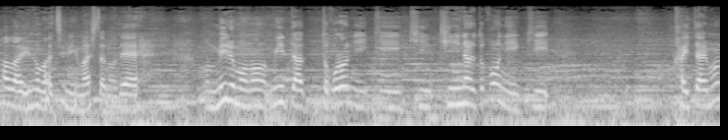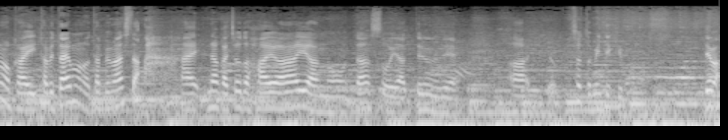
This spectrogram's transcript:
ハワイの街にいましたので見るもの見たところに行き気になるところに行き買いたいものを買い食べたいものを食べました。はい。なんかちょっとハイアイアンのダンスをやってるのであちょっと見てきます。では。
